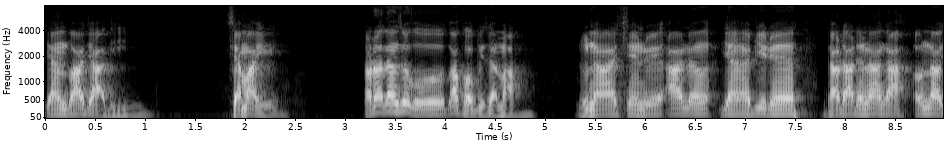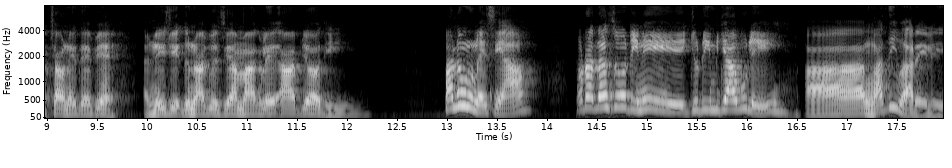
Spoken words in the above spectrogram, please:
ပြန်သွားကြသည်ဆ iam မကြီးဒေါက်တာတန်းစုကိုသွားခေါ်ပေးစမ်းပါလူနာရှင်တွေအလုံးပြန်အပြည့်တွင်ဒေါက်တာတင်လာကအုံနောက်6နေတဲ့ဖြင့်အနည်းရှိသူနာပြုဆရာမကလေးအားပြောသည်ဘာလို့လဲဆရာ ဒေါက်တာတန်းစိုးဒီနေ့ဂျူတီမကြဘူးလေအာငါသိပါတယ်လေ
